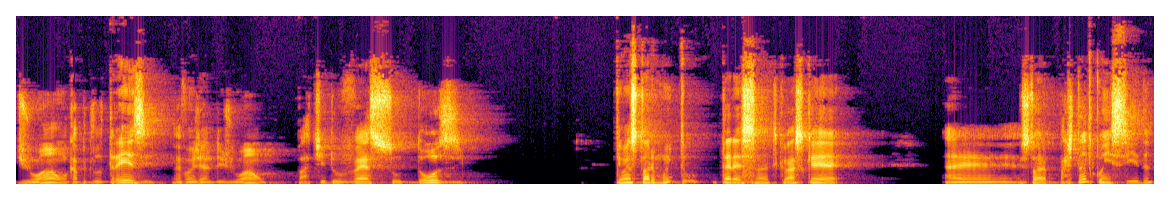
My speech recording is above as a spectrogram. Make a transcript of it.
João, capítulo 13, no Evangelho de João, a partir do verso 12, tem uma história muito interessante que eu acho que é, é uma história bastante conhecida,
